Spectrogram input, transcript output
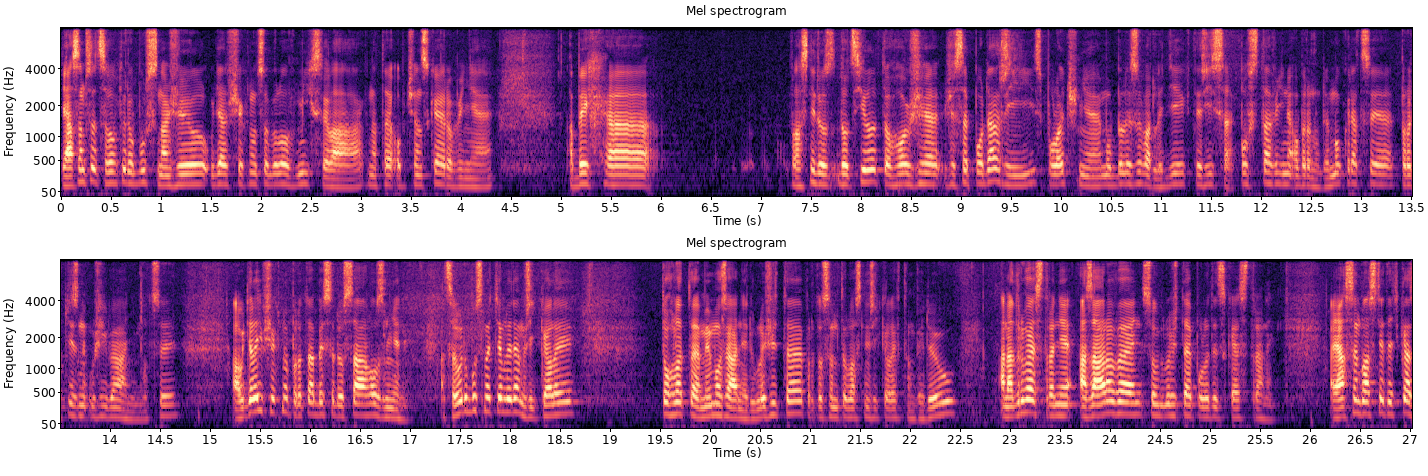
já jsem se celou tu dobu snažil udělat všechno, co bylo v mých silách na té občanské rovině, abych eh, vlastně do, docílil toho, že, že se podaří společně mobilizovat lidi, kteří se postaví na obranu demokracie, proti zneužívání moci a udělají všechno pro to, aby se dosáhlo změny. A celou dobu jsme těm lidem říkali, Tohle je mimořádně důležité, proto jsem to vlastně říkal i v tom videu. A na druhé straně, a zároveň jsou důležité politické strany. A já jsem vlastně teďka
